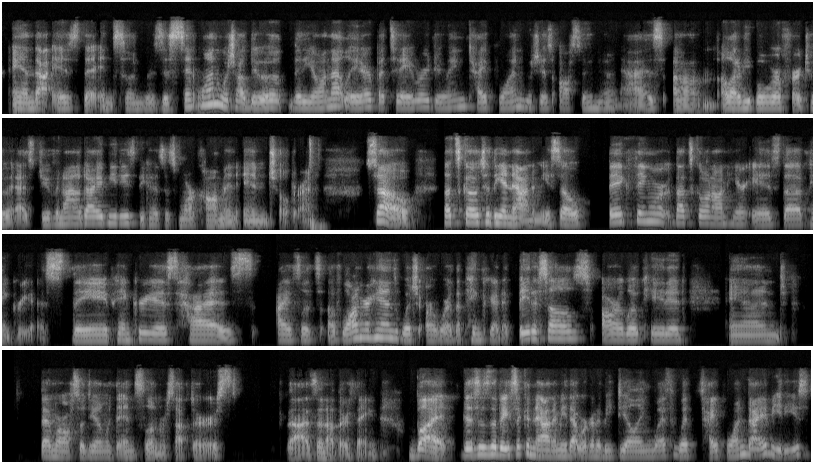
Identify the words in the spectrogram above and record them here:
and that is the insulin resistant one, which I'll do a video on that later. But today we're doing type 1, which is also known as um, a lot of people refer to it as juvenile diabetes because it's more common in children. So let's go to the anatomy. So, big thing that's going on here is the pancreas. The pancreas has islets of Langerhans, which are where the pancreatic beta cells are located. And then we're also dealing with the insulin receptors that's another thing. But this is the basic anatomy that we're going to be dealing with with type 1 diabetes.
